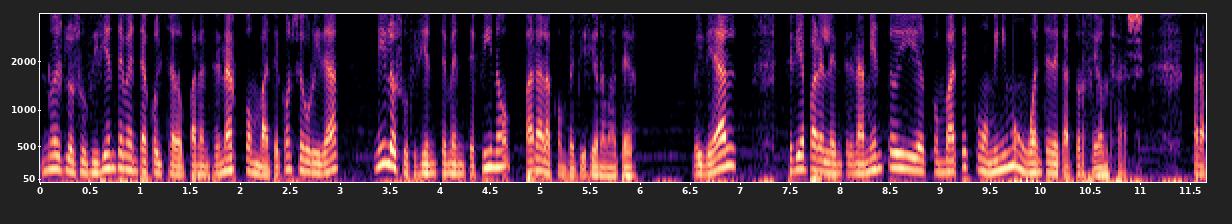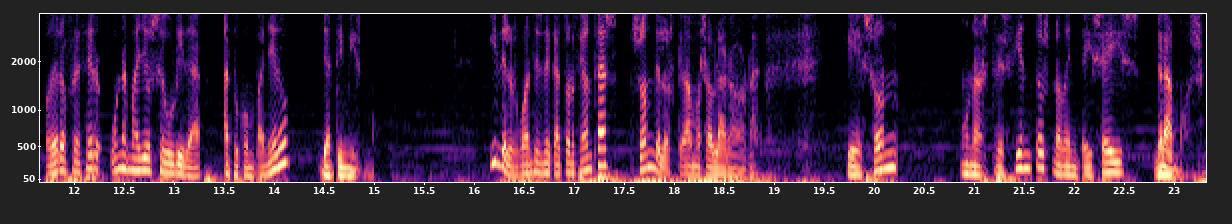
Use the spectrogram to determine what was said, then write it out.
no es lo suficientemente acolchado para entrenar combate con seguridad ni lo suficientemente fino para la competición amateur. Lo ideal sería para el entrenamiento y el combate como mínimo un guante de 14 onzas, para poder ofrecer una mayor seguridad a tu compañero y a ti mismo y de los guantes de 14 onzas son de los que vamos a hablar ahora, que son unos 396 gramos.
